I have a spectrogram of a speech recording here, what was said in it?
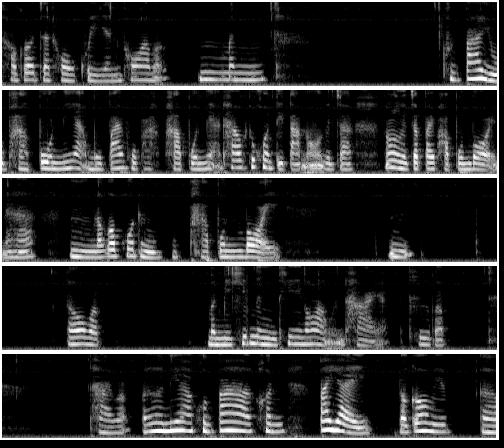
เขาก็จะโทรคุยกันเพราะว่าแบบ มันคุณป้าอยู่ผาปูนเนี่ยหมู่บ้านผูผาผาปูนเนี่ย ถ้าทุกคนติดตามน้องเอิญจะน้องเอิญจะไปผาปูนบ่อยนะคะอืม แล้วก็พูดถึงผาปูนบ่อย อืมแล้วแบบมันมีคลิปหนึ่งที่น้องหลังเหมือนถ่ายอะ คือแบบ ถ่ายแบบเออ เนี่ย คุณป้าคนป้าใหญ่ แล้วก็มีเอ่อ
